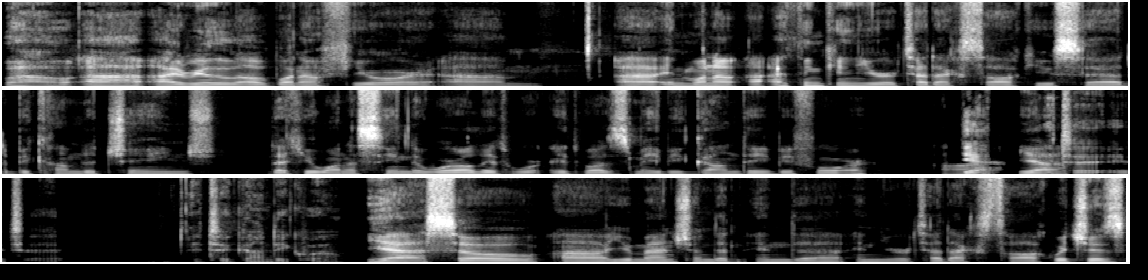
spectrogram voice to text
Wow, uh, I really love one of your um, uh, in one of I think in your TEDx talk you said become the change that you want to see in the world. It it was maybe Gandhi before. Uh, yeah, yeah. It's a it's a it's a Gandhi quote. Yeah. So uh, you mentioned it in the in your TEDx talk, which is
